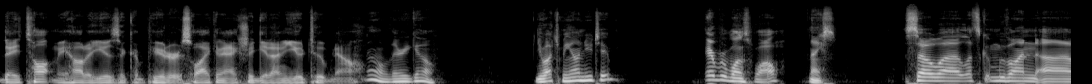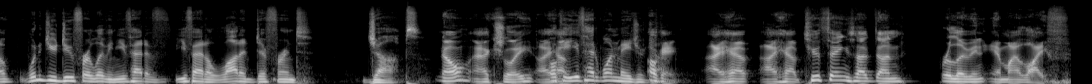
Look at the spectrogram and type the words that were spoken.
They taught me how to use a computer, so I can actually get on YouTube now. Oh, there you go. You watch me on YouTube? Every once in a while, Nice. So uh, let's go move on. Uh, what did you do for a living? You've had a you've had a lot of different jobs. no, actually, I Okay, have, you've had one major job. okay. I have I have two things I've done for a living in my life.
